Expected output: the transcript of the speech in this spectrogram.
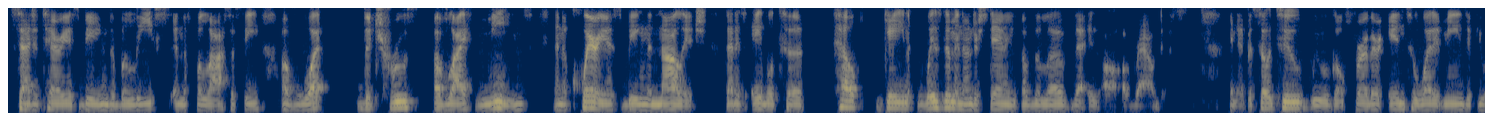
Sagittarius being the beliefs and the philosophy of what the truth of life means, and Aquarius being the knowledge that is able to help gain wisdom and understanding of the love that is all around us. In episode two, we will go further into what it means if you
